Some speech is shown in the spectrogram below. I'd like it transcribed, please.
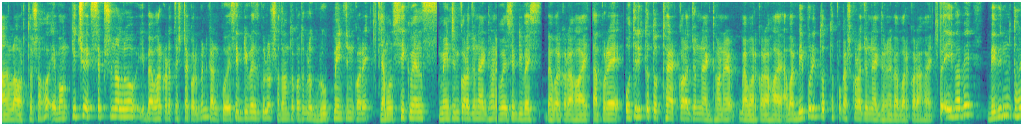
বাংলা অর্থ সহ এবং কিছু এক্সেপশনালও ব্যবহার করার চেষ্টা করবেন, কারণ কোহেসিভ ডিভাইসগুলো সাধারণত কতগুলো গ্রুপ মেনটেন করে, যেমন সিকোয়েন্স মেনটেন করার জন্য এক ধরনের কোহেসিভ ডিভাইস ব্যবহার করা হয়, তারপরে অতিরিক্ত তথ্য অ্যাড করার জন্য এক ধরনের ব্যবহার করা হয়, আবার বিপরীত তথ্য প্রকাশ করার জন্য এক ধরনের ব্যবহার করা হয়। তো এইভাবে বিভিন্ন ধরনের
